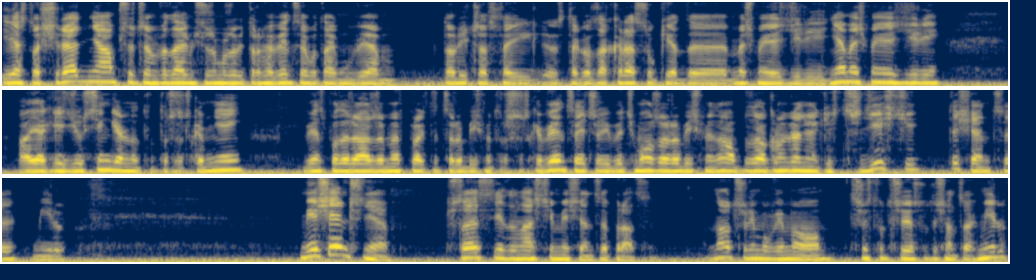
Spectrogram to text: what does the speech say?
Jest to średnia, przy czym wydaje mi się, że może być trochę więcej, bo tak jak mówiłem, to liczę z, tej, z tego zakresu, kiedy myśmy jeździli i nie myśmy jeździli, a jak jeździł single, no to troszeczkę mniej, więc podejrzewam, że my w praktyce robiliśmy troszeczkę więcej, czyli być może robiliśmy, no po zaokrągleniu jakieś 30 tysięcy mil miesięcznie przez 11 miesięcy pracy. No, czyli mówimy o 330 tysiącach mil,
